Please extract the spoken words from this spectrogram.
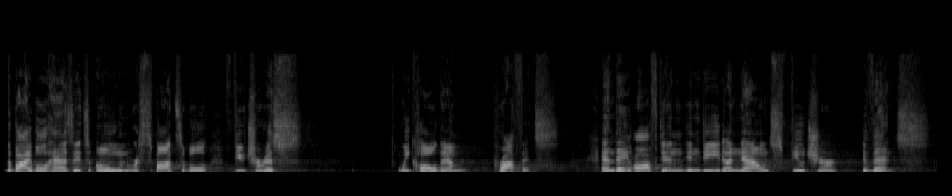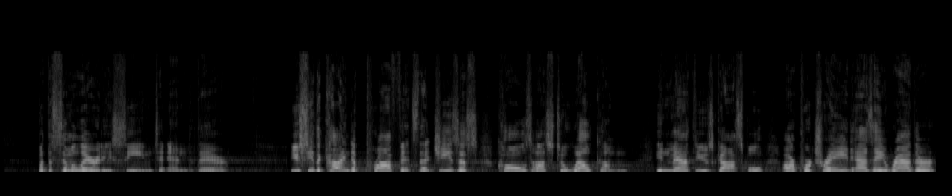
The Bible has its own responsible futurists. We call them prophets. And they often, indeed, announce future events. But the similarities seem to end there. You see, the kind of prophets that Jesus calls us to welcome in Matthew's gospel are portrayed as a rather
